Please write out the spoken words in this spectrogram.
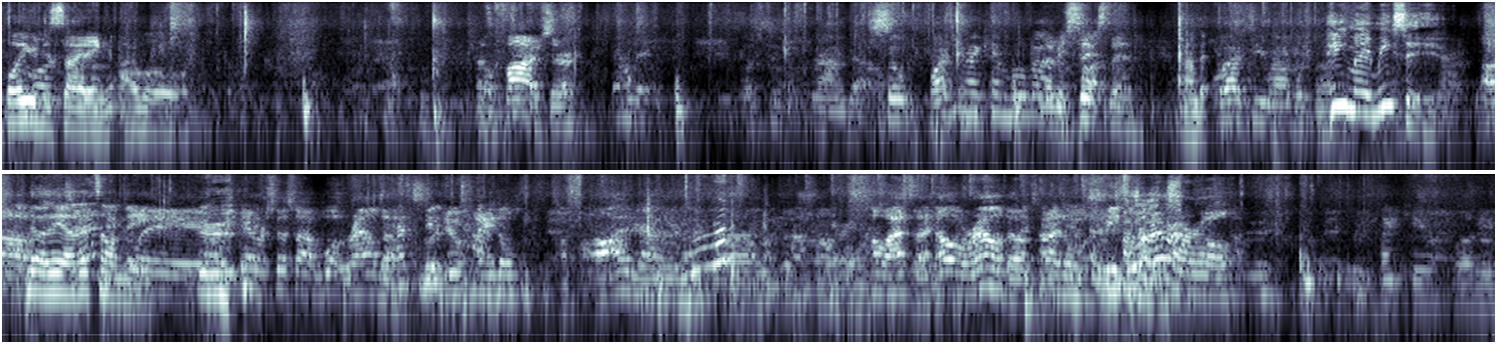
While you're deciding, I will. That's a five, sir. Let's just round up. So why'd you make him move out That'd be of the six pot? then. Found it. Why is he round up He made me sit here. Uh, No, yeah, that's on me. technically, We never specified what roundup. We're doing idle. I'd rather Oh, that's a hell of a roundup. That means whatever I roll. Thank you, love you.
